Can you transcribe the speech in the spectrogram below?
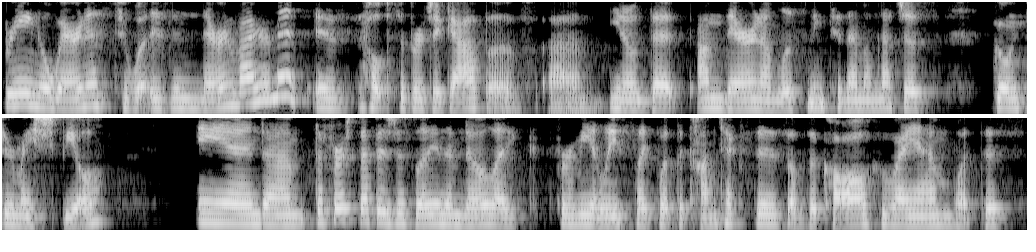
bringing awareness to what is in their environment is helps to bridge a gap of, um, you know, that I'm there and I'm listening to them. I'm not just going through my spiel. And um, the first step is just letting them know, like for me at least, like what the context is of the call, who I am, what this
